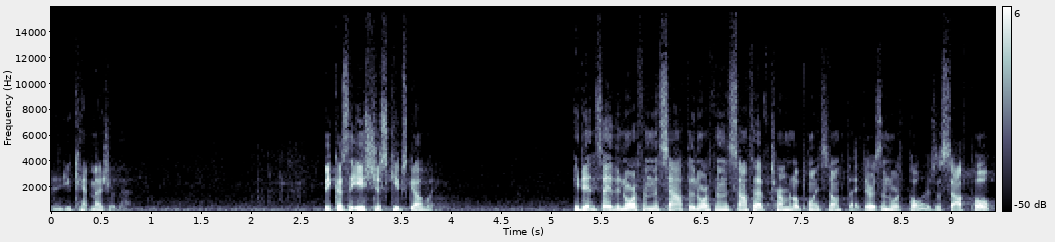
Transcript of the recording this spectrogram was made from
you can't measure that. Because the east just keeps going. He didn't say the north and the south. The north and the south have terminal points, don't they? There's the North Pole, there's the South Pole.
